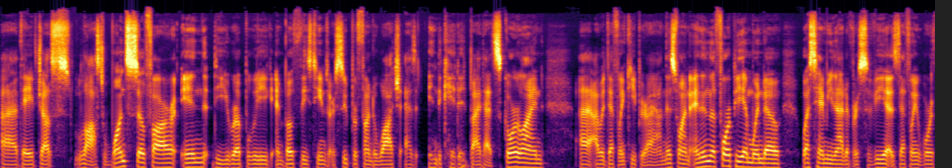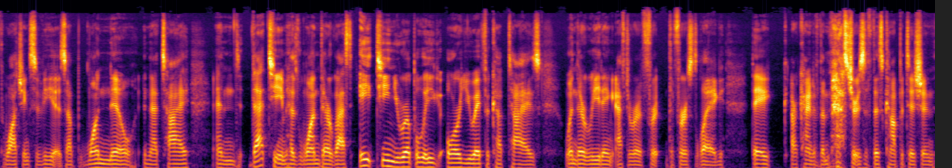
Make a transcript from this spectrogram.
Uh, they've just lost once so far in the Europa League, and both of these teams are super fun to watch, as indicated by that scoreline. uh, I would definitely keep your eye on this one. And in the 4 p.m. window, West Ham United versus Sevilla is definitely worth watching. Sevilla is up 1 0 in that tie. And that team has won their last 18 Europa League or UEFA Cup ties when they're leading after the first leg. They are kind of the masters of this competition.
